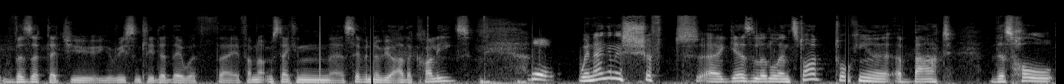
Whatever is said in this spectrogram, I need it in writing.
visit that you, you recently did there with, uh, if I'm not mistaken, uh, seven of your other colleagues. Yes. We're now going to shift uh, gears a little and start talking uh, about this whole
